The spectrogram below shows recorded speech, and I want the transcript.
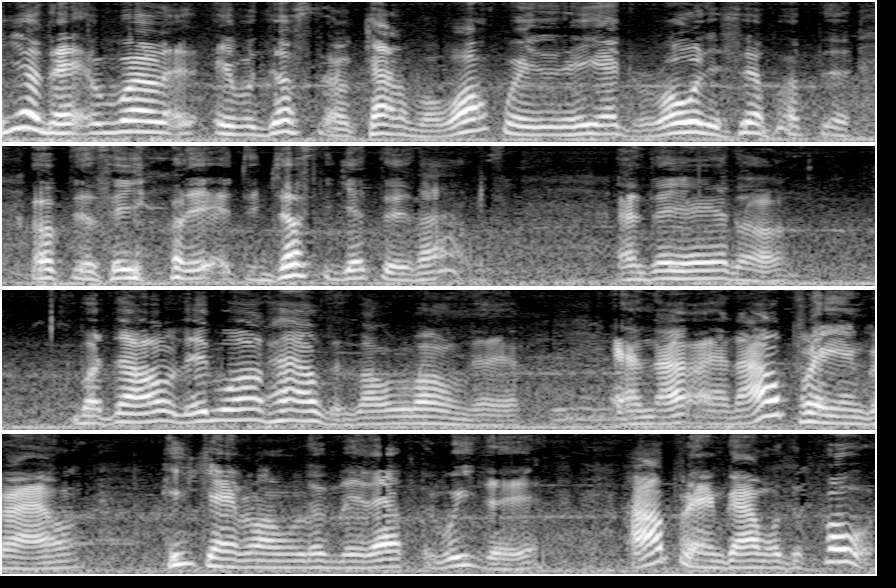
yeah, they, well, it, it was just a kind of a walkway. He had to roll himself up the up this hill just to get to his house, and they had uh, but no, there was houses all along there, and I, and our playing ground. He came along a little bit after we did. Our playing ground was the fort.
